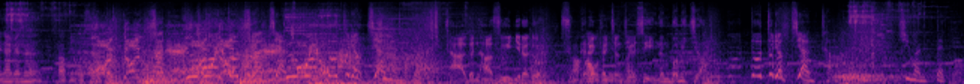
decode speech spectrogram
왜냐면은 나도 이거 써야 돼. 두렵지 두렵지. 작은 하수인이라도 승패를 아까워서 결정지을 수 있는 법이죠. 또 두렵지 않다. 지환 빼고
